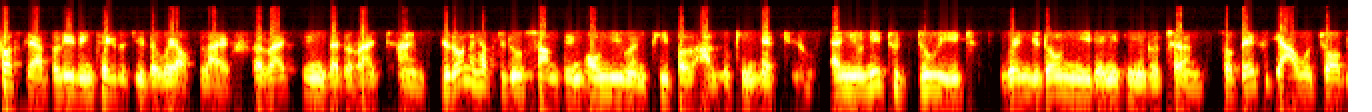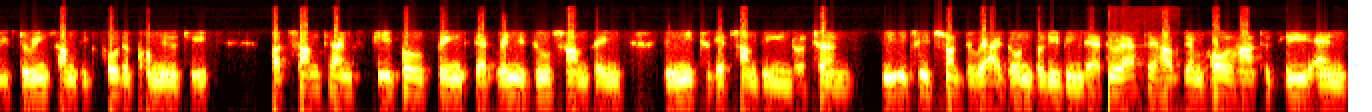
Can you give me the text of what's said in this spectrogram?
Firstly, I believe integrity is the way of life, the right thing at the right time. You don't have to do something only when people are looking at you, and you need to do it when you don't need anything in return. So basically, our job is doing something for the community but sometimes people think that when you do something, you need to get something in return. It's, it's not the way. I don't believe in that. You have to help them wholeheartedly, and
